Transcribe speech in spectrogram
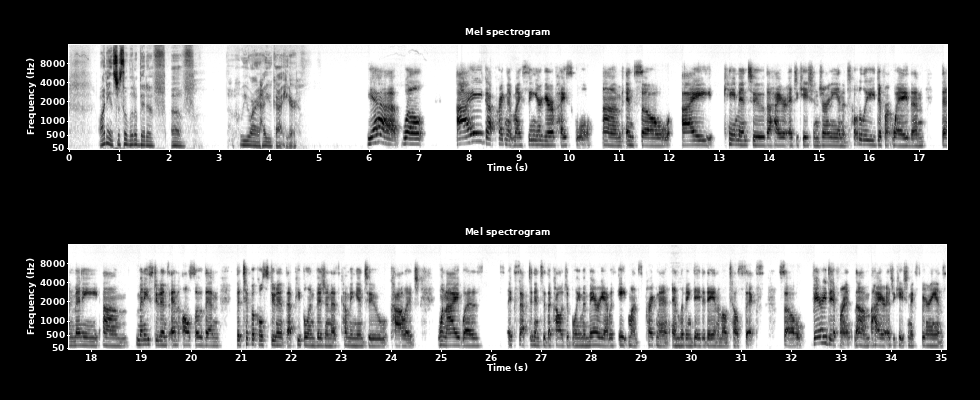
audience just a little bit of of who you are and how you got here. Yeah well i got pregnant my senior year of high school. Um, and so i came into the higher education journey in a totally different way than than many um, many students, and also than the typical student that people envision as coming into college. When I was accepted into the College of William and Mary, I was eight months pregnant and living day to day in a Motel Six. So very different um, higher education experience.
